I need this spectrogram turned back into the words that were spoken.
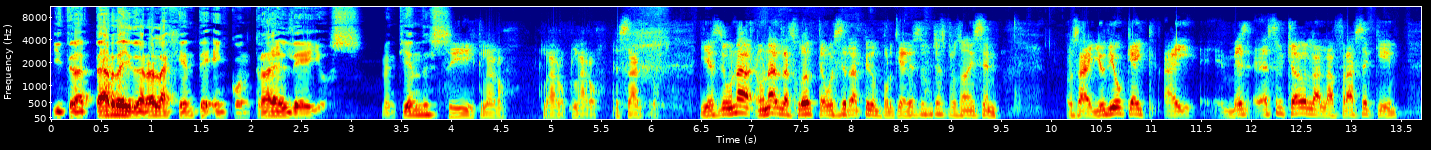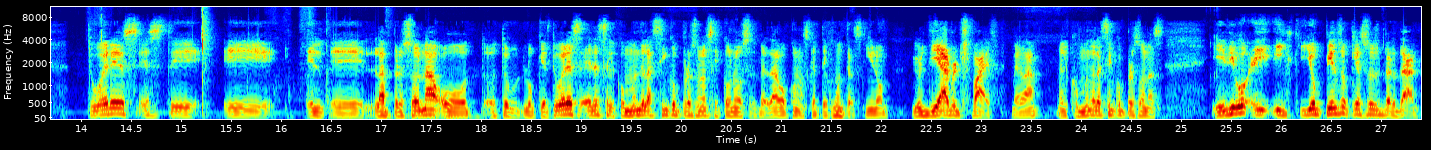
y tratar de ayudar a la gente a encontrar el de ellos. ¿Me entiendes? Sí, claro, claro, claro, exacto. Y es una, una de las cosas que te voy a decir rápido, porque a veces muchas personas dicen, o sea, yo digo que hay, hay ¿ves? ¿has escuchado la, la frase que tú eres este eh, eh, la persona o, lo que tú eres, eres el común de las cinco personas que conoces, ¿verdad? O con las que te juntas, you know, you're the average five, ¿verdad? El común de las cinco personas. Y digo, y, yo pienso que eso es verdad.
